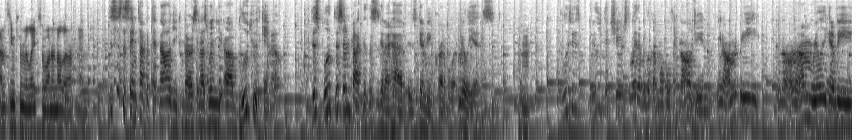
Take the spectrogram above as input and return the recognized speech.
Everything can relate to one another, and This is the same type of technology comparison as when uh, Bluetooth came out. This blue, this impact that this is going to have is going to be incredible. It really is. Bluetooth really did change the way that we look at mobile technology, and you know, I'm going to be, you know, I'm really going to be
